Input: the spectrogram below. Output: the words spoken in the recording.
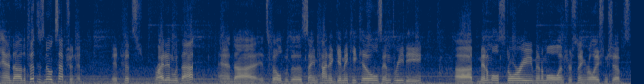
And uh, the fifth is no exception. It, it fits right in with that, and uh, it's filled with the same kind of gimmicky kills in 3D. Uh, minimal story, minimal interesting relationships.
